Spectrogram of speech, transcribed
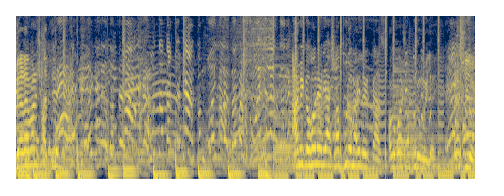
বেড়া মানে না আমি কখন এর সব পুরো মহিলার কাজ অল্প সব পুরো মহিলায় এটা শিওর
